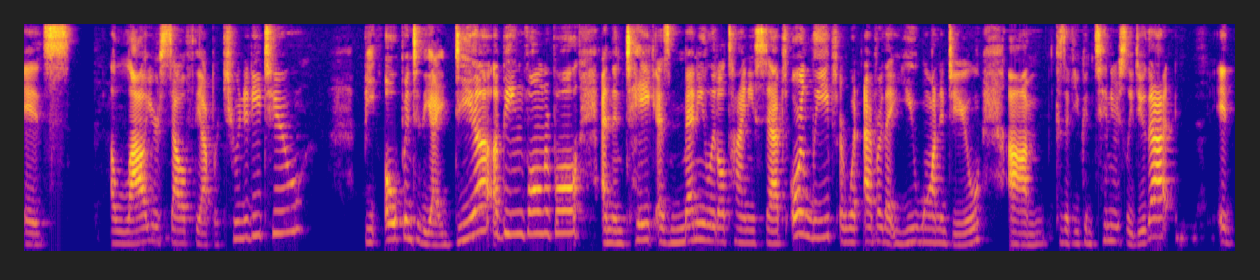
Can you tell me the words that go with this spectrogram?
It's allow yourself the opportunity to be open to the idea of being vulnerable and then take as many little tiny steps or leaps or whatever that you want to do um because if you continuously do that it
